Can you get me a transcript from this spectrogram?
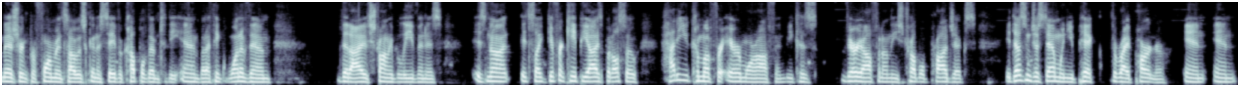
measuring performance. I was going to save a couple of them to the end, but I think one of them that I strongly believe in is is not it's like different KPIs, but also how do you come up for air more often? Because very often on these troubled projects, it doesn't just end when you pick the right partner. And and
